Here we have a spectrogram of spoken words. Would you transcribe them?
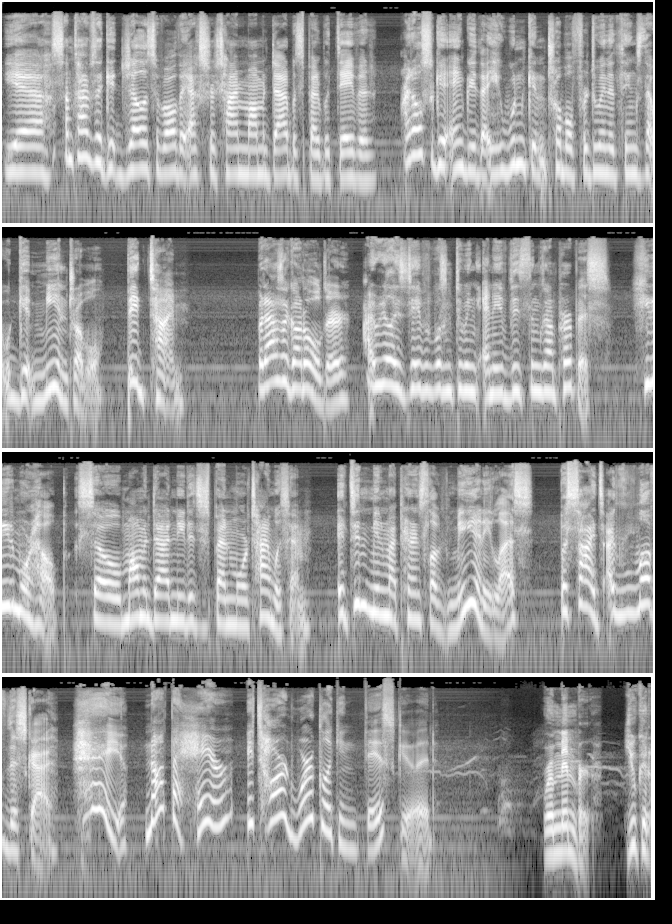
Yeah, sometimes I get jealous of all the extra time mom and dad would spend with David. I'd also get angry that he wouldn't get in trouble for doing the things that would get me in trouble. Big time. But as I got older, I realized David wasn't doing any of these things on purpose. He needed more help, so mom and dad needed to spend more time with him. It didn't mean my parents loved me any less. Besides, I love this guy. Hey, not the hair. It's hard work looking this good. Remember, you can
